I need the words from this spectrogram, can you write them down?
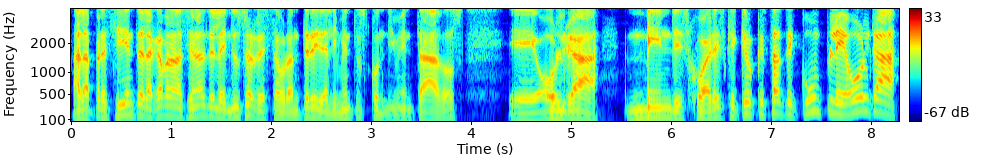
a la presidenta de la Cámara Nacional de la Industria Restaurantera y de Alimentos Condimentados, eh, Olga Méndez Juárez, que creo que estás de cumple, Olga.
